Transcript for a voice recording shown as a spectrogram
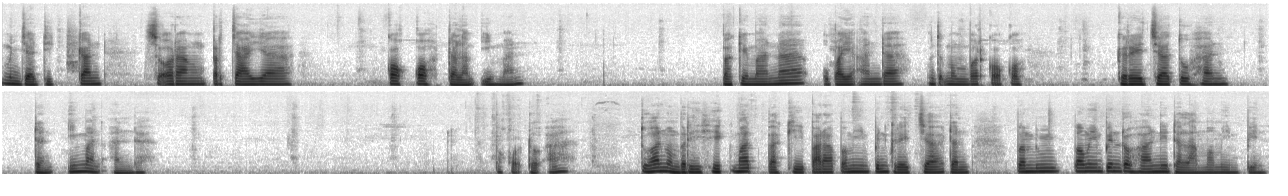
menjadikan seorang percaya kokoh dalam iman? Bagaimana upaya Anda untuk memperkokoh gereja Tuhan dan iman Anda. Pokok doa, Tuhan memberi hikmat bagi para pemimpin gereja dan pemimpin rohani dalam memimpin.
